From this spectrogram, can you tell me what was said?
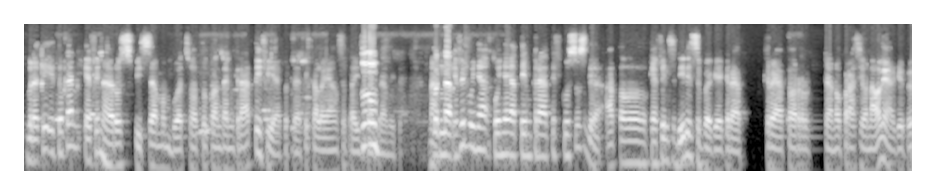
berarti itu kan Kevin harus bisa membuat suatu konten kreatif ya, berarti kalau yang seperti Instagram itu. Nah, bener. Kevin punya punya tim kreatif khusus nggak atau Kevin sendiri sebagai kreator dan operasionalnya gitu?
